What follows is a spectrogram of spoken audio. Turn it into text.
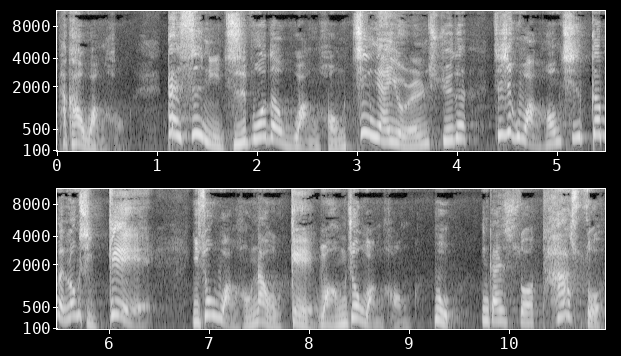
它靠网红，但是你直播的网红，竟然有人觉得这些网红其实根本弄起 gay。你说网红那我 gay，网红就网红，不应该是说他所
